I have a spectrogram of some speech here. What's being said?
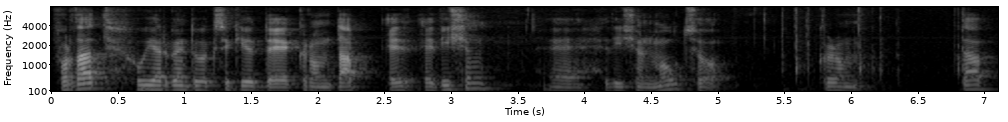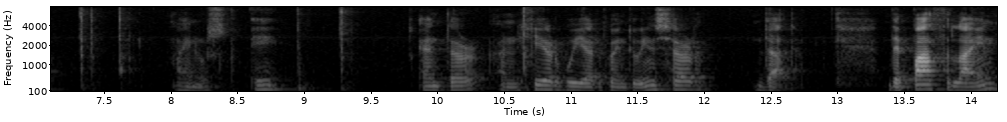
For that we are going to execute the crontab edition uh, edition mode. So chrome tab minus e enter, and here we are going to insert that. The path line,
